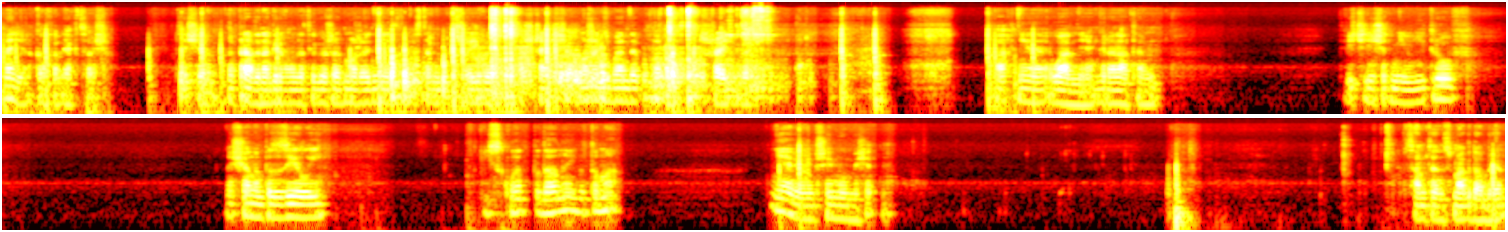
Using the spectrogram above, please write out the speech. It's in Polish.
będzie alkohol jak coś. W sensie naprawdę nagrywam dlatego, że może nie jestem trzeźwy na szczęście, a może nie będę po prostu trzeźwy. Pachnie ładnie granatem. 210 ml. Nasiona bazylii. I skład podany, ile to ma? Nie wiem, nie przejmujmy się tym. Sam ten smak dobry.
